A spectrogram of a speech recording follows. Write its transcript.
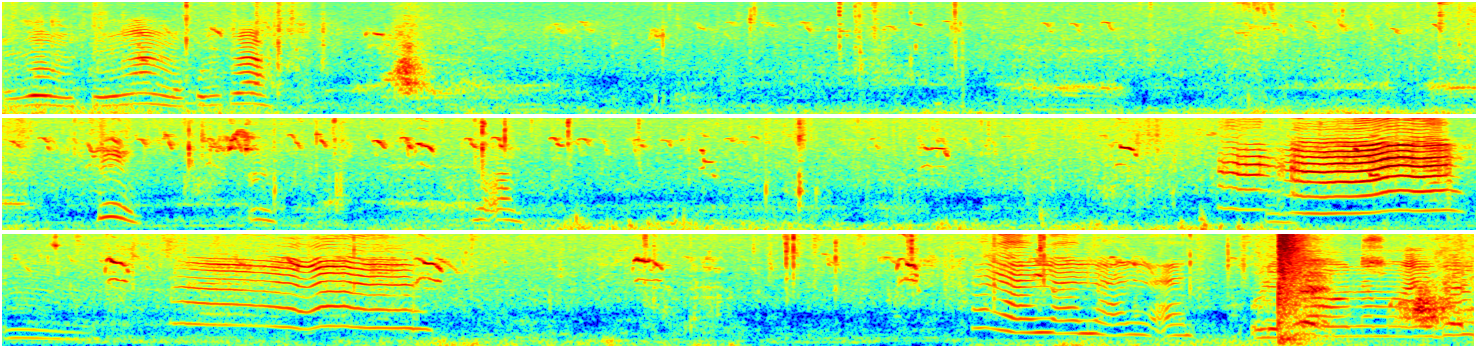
Ayun, silingan, makuntra. Hmm. Hmm. Noon. Hmm. Ulit na ng mga idol.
